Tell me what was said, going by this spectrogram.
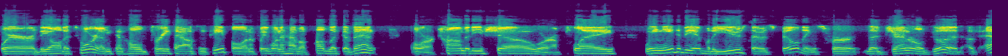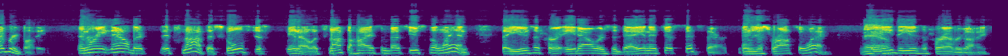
where the auditorium can hold 3,000 people. And if we want to have a public event or a comedy show or a play, we need to be able to use those buildings for the general good of everybody. And right now, it's not. The schools just, you know, it's not the highest and best use of the land. They use it for eight hours a day and it just sits there and just rots away. Yeah. We need to use it for everybody.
